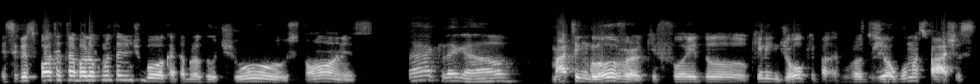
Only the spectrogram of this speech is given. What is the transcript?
Esse Chris Potter trabalhou com muita gente boa, cara. Trabalhou com o Chu, Stones. Ah, que legal. Martin Glover, que foi do Killing Joke, que produziu algumas faixas.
